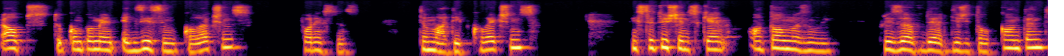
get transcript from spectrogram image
helps to complement existing collections, for instance, thematic collections. Institutions can autonomously preserve their digital content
